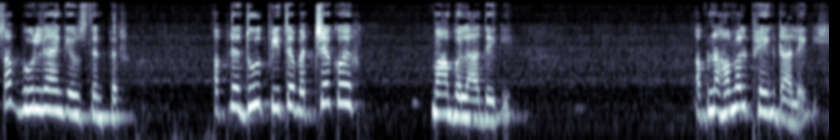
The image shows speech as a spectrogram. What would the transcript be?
سب بھول جائیں گے اس دن پھر۔ اپنے دودھ پیتے بچے کو ماں بلا دے گی، اپنا حمل پھینک ڈالے گی۔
